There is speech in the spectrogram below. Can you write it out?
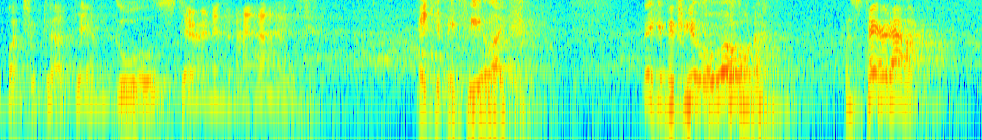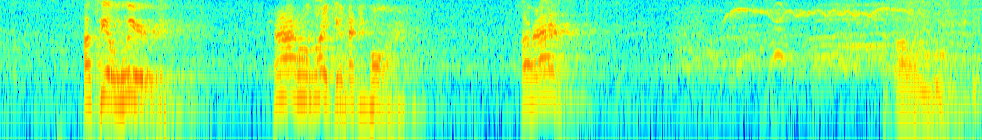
A bunch of goddamn ghouls staring into my eyes, making me feel like, making me feel alone and stared out. I feel weird, and I don't like it anymore. All right? Oh, you,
